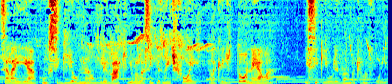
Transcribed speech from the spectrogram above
se ela ia conseguir ou não levar aquilo. Ela simplesmente foi, ela acreditou nela e seguiu levando aquela folha.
